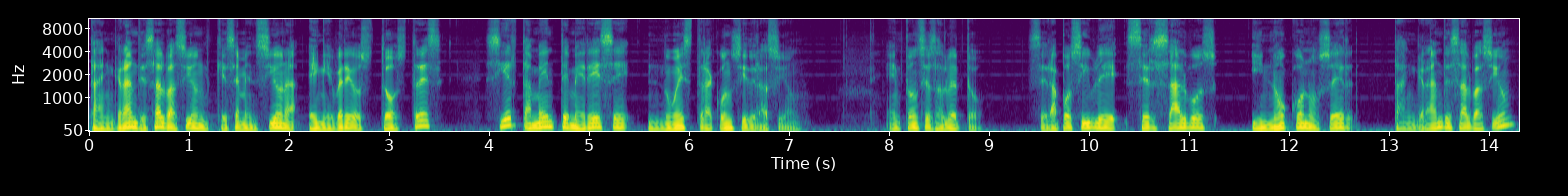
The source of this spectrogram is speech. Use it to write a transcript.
tan grande salvación que se menciona en Hebreos 2.3 ciertamente merece nuestra consideración. Entonces, Alberto, ¿será posible ser salvos y no conocer tan grande salvación?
